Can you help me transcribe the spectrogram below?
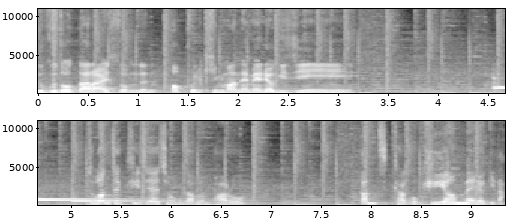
누구도 따라할 수 없는 퍼플킴만의 매력이지. 두 번째 퀴즈의 정답은 바로 깜찍하고 귀여운 매력이다.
